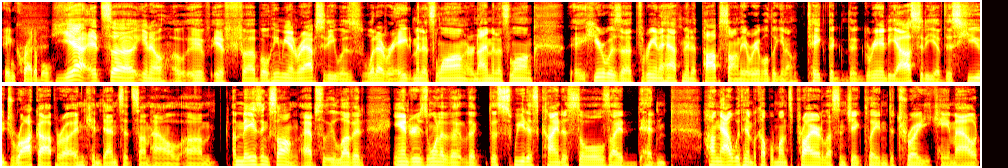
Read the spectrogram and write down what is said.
incredible. Yeah, it's uh, you know, if if uh, Bohemian Rhapsody was whatever eight minutes long or nine minutes long, here was a three and a half minute pop song. They were able to you know take the the grandiosity of this huge rock opera and condense it somehow. Um, amazing song. I absolutely love it. Andrew's one of the the, the sweetest, kindest souls. I had, had hung out with him a couple months prior. Less than Jake played in Detroit. He came out,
